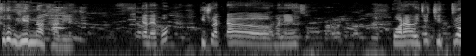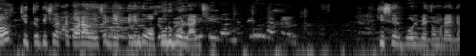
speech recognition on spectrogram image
শুধু ভিড় না থাকলে। এটা দেখো, কিছু একটা মানে করা হয়েছে চিত্র। চিত্র কিছু একটা করা হয়েছে, দেখতে কিন্তু অপূর্ব লাগছে। কিসের বলবে তোমরা এটা?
